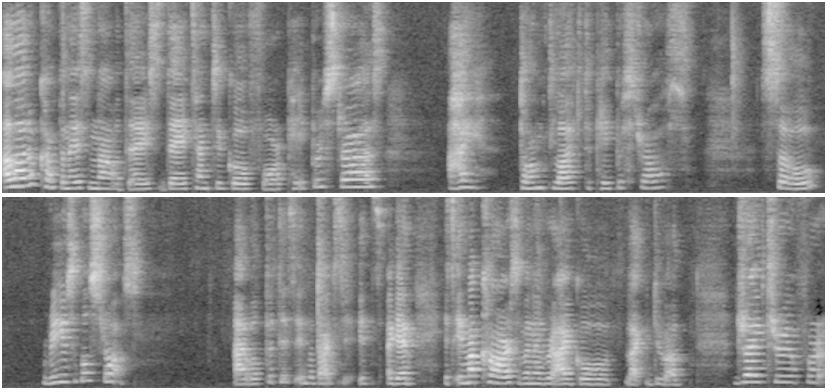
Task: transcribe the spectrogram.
a lot of companies nowadays, they tend to go for paper straws. I don't like the paper straws. So, reusable straws. I will put this in my bag. It's again, it's in my car, so whenever I go like do a drive-through for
